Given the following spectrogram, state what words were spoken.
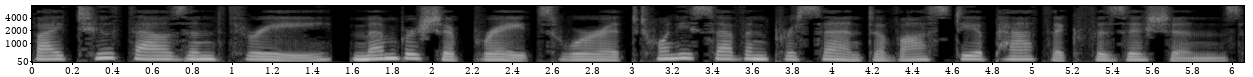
By 2003, membership rates were at 27% of osteopathic physicians.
